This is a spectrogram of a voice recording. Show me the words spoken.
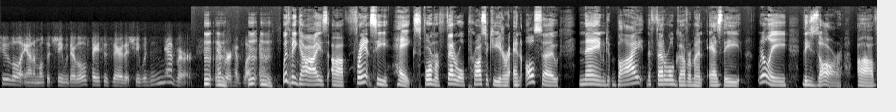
two little animals that she, with their little faces there, that she would never, Mm-mm. ever have left them. With me, guys, uh, Francie Hakes, former federal prosecutor, and also named by the federal government as the really the czar of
